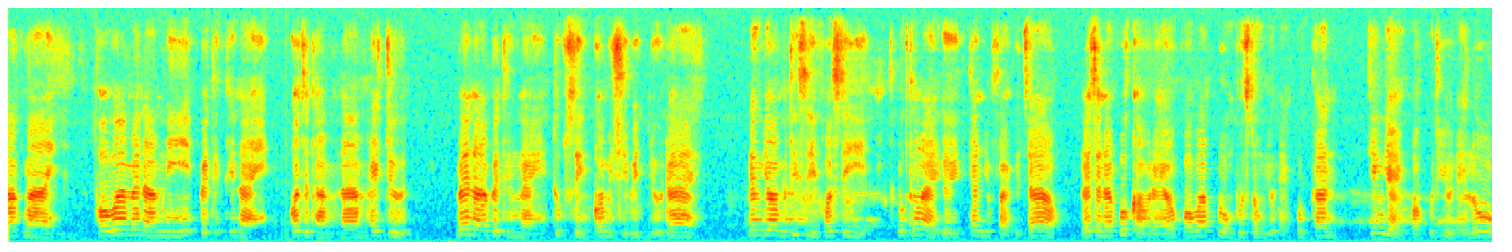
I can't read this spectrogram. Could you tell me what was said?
มากมาย เพราะว่าแม่น้ำนี้ไปถึงที่ไหน ก็จะทำน้ำให้จืด แม่น้ำไปถึงไหน ทุกสิ่งก็มีชีวิตอยู่ได้ เรื่องย่อมาที่4ข้อ4ลูกทั้งหลายเอ๋ยท่านอยู่ฝ่ายพระเจ้า และชนะพวกเขาแล้ว เพราะว่าพระองค์ผู้ทรงอยู่ในพวกท่านยิ่งใหญ่กว่าผู้ที่อยู่ในโลก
